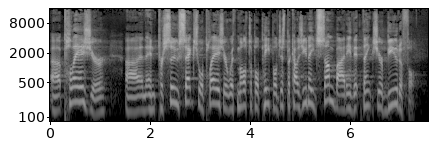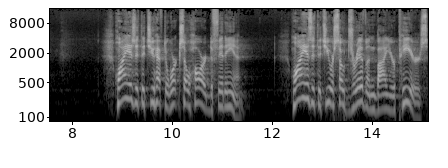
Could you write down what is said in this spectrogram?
uh, pleasure uh, and, and pursue sexual pleasure with multiple people just because you need somebody that thinks you're beautiful? Why is it that you have to work so hard to fit in? Why is it that you are so driven by your peers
